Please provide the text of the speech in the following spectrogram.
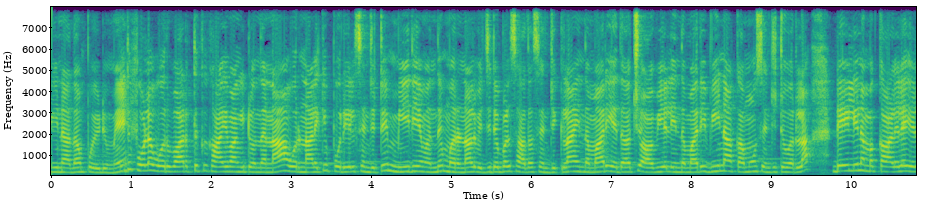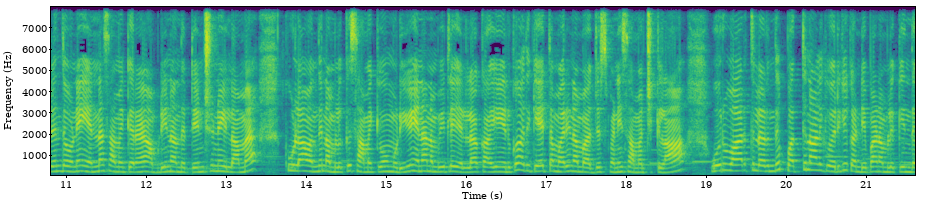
வீணாக தான் போயிடுமே. இது போல் ஒரு வாரத்துக்கு காய் வாங்கிட்டு வந்தோன்னா ஒரு நாளைக்கு பொரியல் செஞ்சுட்டு மீதியை வந்து மறுநாள் வெஜிடபிள் சாதம் செஞ்சுக்கலாம். இந்த மாதிரி ஏதாச்சும் அவியல் இந்த மாதிரி வீணாக்காமும் செஞ்சுட்டு வரலாம். டெய்லி நம்ம காலையில் எழுந்தவுடனே என்ன சமைக்கிறேன் அப்படின்னு அந்த டென்ஷனும் இல்லாமல் கூலாக வந்து நம்மளுக்கு சமைக்கவும் முடியும். ஏன்னா நம்ம வீட்டில் எல்லா காயும் இருக்கும். அதுக்கேற்ற மாதிரி நம்ம அட்ஜஸ்ட் பண்ணி சமைச்சிக்கலாம். ஒரு வாரத்துலேருந்து பத்து நாளைக்கு வரைக்கும் கண்டிப்பாக நம்மளுக்கு இந்த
